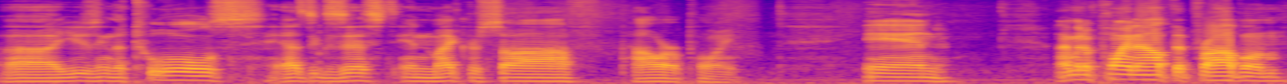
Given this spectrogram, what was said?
uh, using the tools as exist in Microsoft PowerPoint. And I'm going to point out the problem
